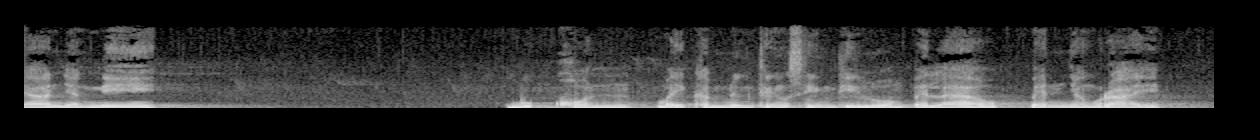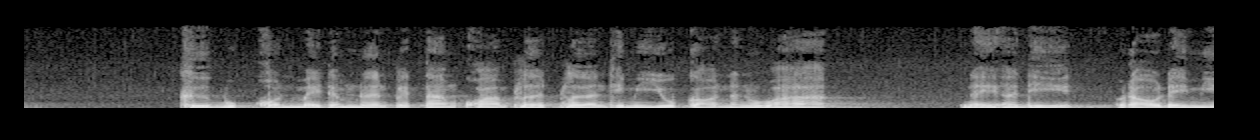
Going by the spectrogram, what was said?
ญาณอย่างนี้ บุคคลไม่คำนึงถึงสิ่งที่ล่วงไปแล้วเป็นอย่างไร คือบุคคลไม่ดำเนินไปตามความเพลิดเพลินที่มีอยู่ก่อนนั้นว่า ในอดีตเราได้มี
